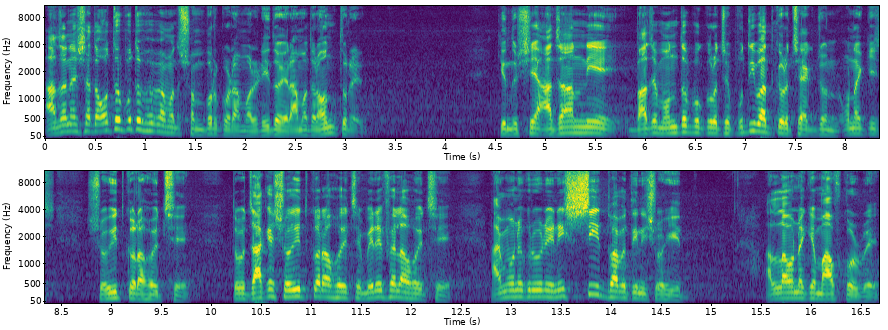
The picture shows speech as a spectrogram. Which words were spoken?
আজানের সাথে ওতপ্রোতভাবে আমাদের সম্পর্ক আমার হৃদয়ের, আমাদের অন্তরের। কিন্তু সে আজান নিয়ে বাজে মন্তব্য করেছে, প্রতিবাদ করেছে একজন, ওনাকে শহীদ করা হয়েছে। তবে যাকে শহীদ করা হয়েছে, মেরে ফেলা হয়েছে, আমি মনে করি উনি নিশ্চিতভাবে তিনি শহীদ। আল্লাহ ওনাকে মাফ করবে।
